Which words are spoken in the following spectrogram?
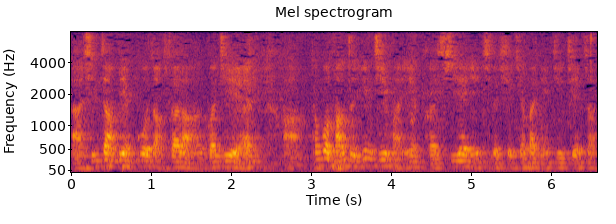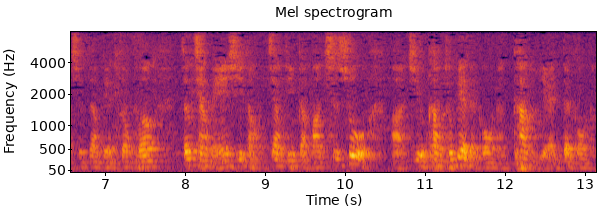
啊，心脏病、过早衰老和关节炎啊，通过防止应激反应和吸烟引起的血小板凝集，减少心脏病、中风，增强免疫系统，降低感冒次数啊，具有抗突变的功能、抗炎的功能，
